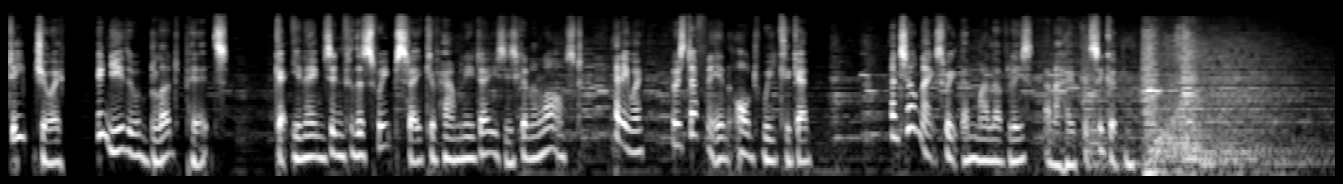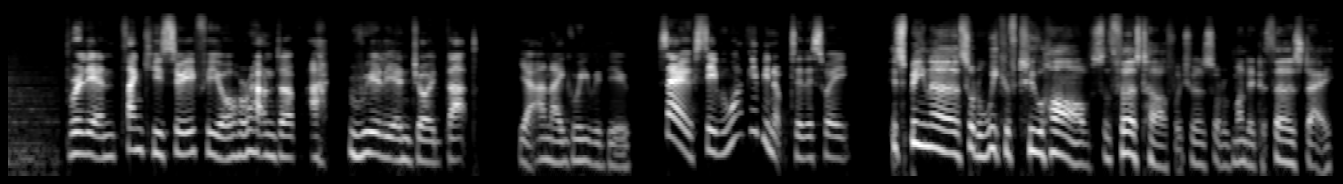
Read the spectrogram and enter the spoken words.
Deep joy. Who knew there were blood pits? Get your names in for the sweepstake of how many days he's going to last. Anyway, it was definitely an odd week again. Until next week, then, my lovelies, and I hope it's a good one. Brilliant. Thank you, Sue, for your roundup. I really enjoyed that. Yeah, and I agree with you. So, Stephen, what have you been up to this week? It's been a sort of week of two halves. The first half, which was sort of Monday to Thursday,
